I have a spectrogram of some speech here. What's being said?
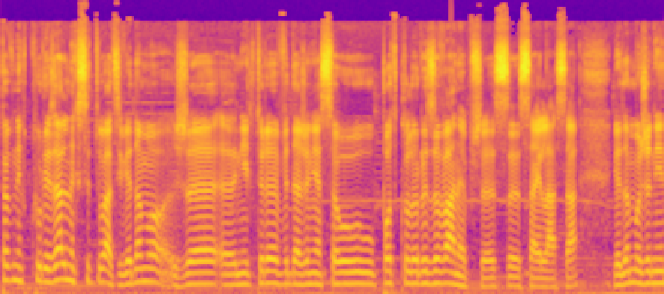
pewnych kuryzalnych sytuacji. Wiadomo, że e, niektóre wydarzenia są podkoloryzowane przez e, Silasa. Wiadomo, że nie,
